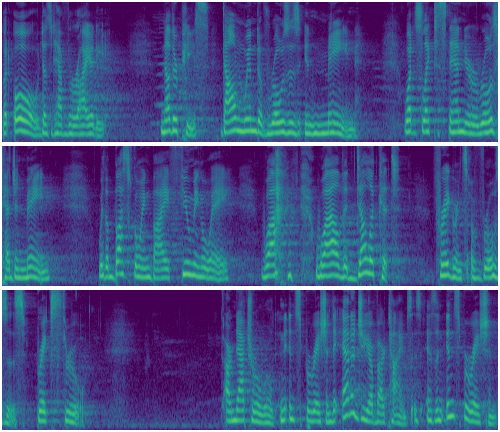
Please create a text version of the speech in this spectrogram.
But oh, does it have variety? Another piece, Downwind of Roses in Maine. What it's like to stand near a rose hedge in Maine with a bus going by fuming away while, while the delicate fragrance of roses breaks through. Our natural world, an inspiration. The energy of our times is, is an inspiration.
